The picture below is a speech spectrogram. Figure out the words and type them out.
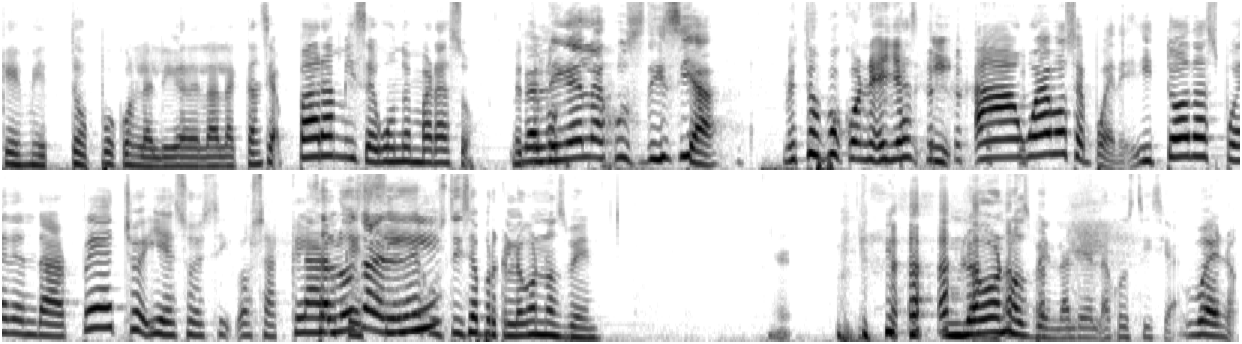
que me topo con la Liga de la Lactancia para mi segundo embarazo. Me La topo- Liga de la Justicia. me topo con ellas y a huevo se puede. Y todas pueden dar pecho y eso es, o sea, claro Saludos que a la Liga de. Justicia porque luego nos ven. luego nos ven la Liga de la Justicia. Bueno,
